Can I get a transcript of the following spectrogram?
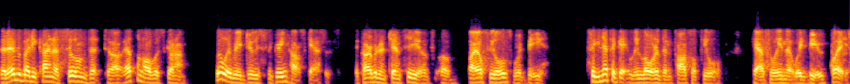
that everybody kind of assumed that uh, ethanol was going to really reduce the greenhouse gases. The carbon intensity of, of biofuels would be significantly lower than fossil fuel gasoline that would be replaced,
